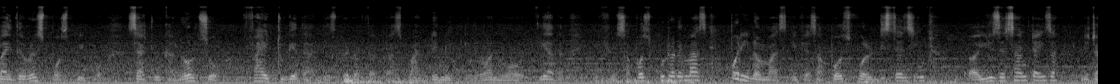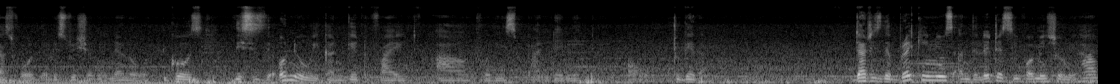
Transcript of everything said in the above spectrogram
by the response people so that we can also fight together the spread of the pandemic in one way or the other. If you're supposed to put on a mask, put in a mask. If you're supposed to follow distancing, uh, use a sanitizer, let us follow the restriction in any way because this is the only way we can get to fight out for this pandemic all together. That is the breaking news and the latest information we have.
